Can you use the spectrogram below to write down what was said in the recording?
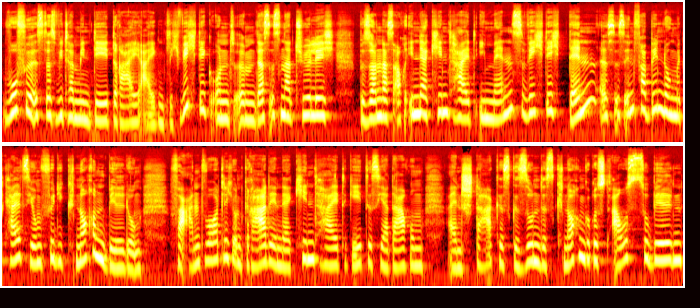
Wofür ist das Vitamin D3 eigentlich wichtig? Und ähm, das ist natürlich besonders auch in der Kindheit immens wichtig, denn es ist in Verbindung mit Kalzium für die Knochenbildung verantwortlich. Und gerade in der Kindheit geht es ja darum, ein starkes, gesundes Knochengerüst auszubilden.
